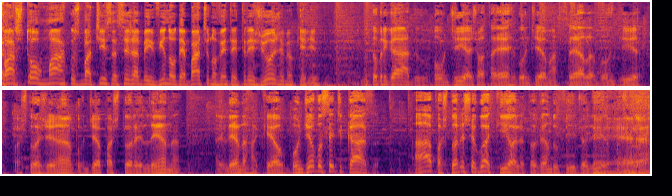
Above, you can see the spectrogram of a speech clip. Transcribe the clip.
Pastor Marcos Batista, seja bem-vindo ao debate 93 de hoje, meu querido. Muito obrigado. Bom dia, JR. Bom dia, Marcela. Bom dia, Pastor Jean. Bom dia, Pastora Helena. Helena Raquel. Bom dia, você de casa. Ah, a pastora chegou aqui, olha, tô vendo o vídeo ali. É.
